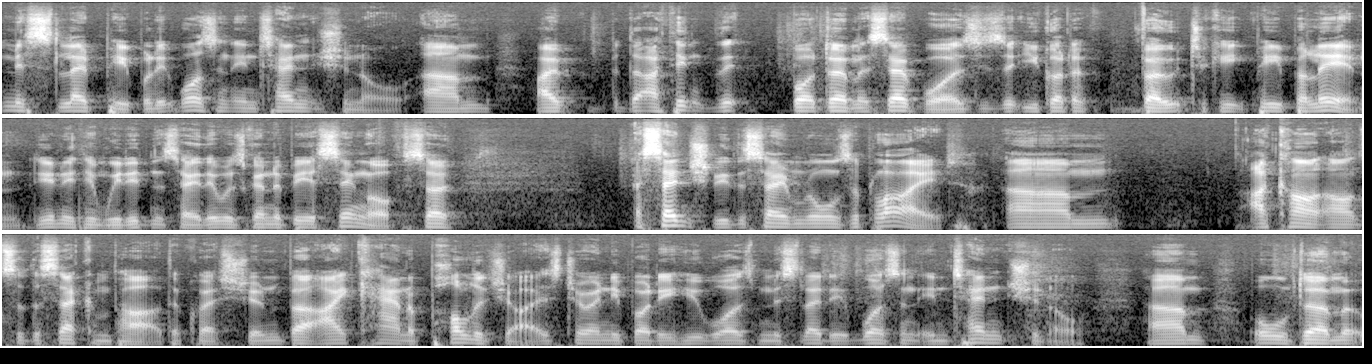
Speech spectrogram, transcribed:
misled people, it wasn't intentional. Um, I I think that what Dermot said was is that you got to vote to keep people in. The only thing we didn't say there was going to be a sing off. So essentially, the same rules applied. Um, I can't answer the second part of the question, but I can apologise to anybody who was misled. It wasn't intentional. Um, all Dermot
